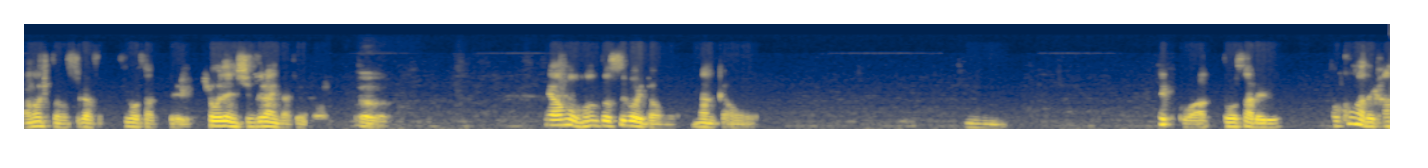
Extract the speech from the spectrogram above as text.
あの人のすが凄さって表現しづらいんだけど、うん。いや、もう本当すごいと思う。なんかもう、うん。結構圧倒される。ここまで考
